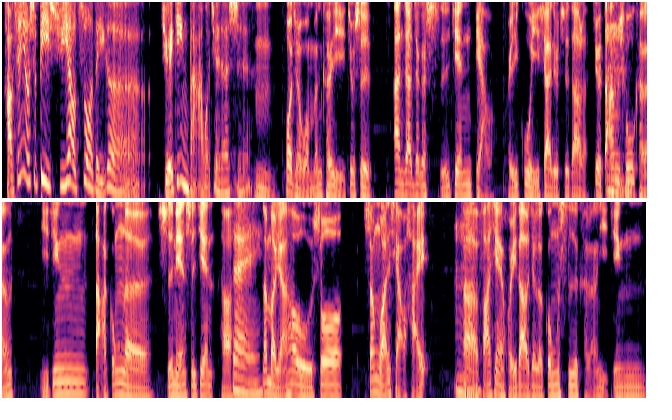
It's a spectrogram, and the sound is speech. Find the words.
好像又是必须要做的一个决定吧，我觉得是。嗯，或者我们可以就是按照这个时间表回顾一下就知道了，就当初可能已经打工了十年时间啊，对，那么然后说生完小孩。啊，发现回到这个公司可能已经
